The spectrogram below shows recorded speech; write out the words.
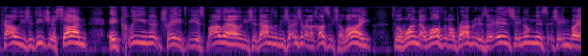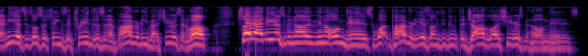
call you should teach your son a clean trade. And you should daven to the one that wealth and all properties there is. Is also things that trade that doesn't have poverty, vashiras and wealth. What poverty has nothing to do with the job. Law shiras mina omnis.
